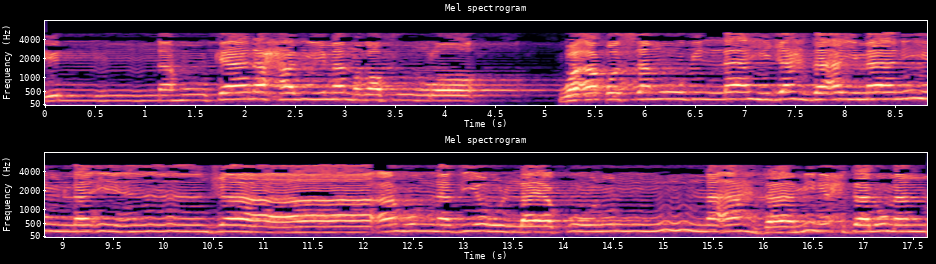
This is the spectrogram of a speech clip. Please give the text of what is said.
إنه كان حليما غفورا وأقسموا بالله جهد أيمانهم لئن جاءهم نذير ليكونن أهدى من إحدى الأمم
